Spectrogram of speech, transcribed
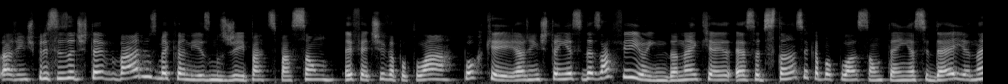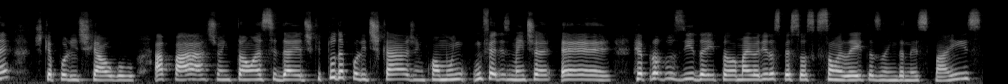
A gente precisa de ter vários mecanismos de participação efetiva popular, porque a gente tem esse desafio ainda, né, que é essa distância que a população tem, essa ideia, né, de que a política é algo à parte, ou então essa ideia de que tudo é politicagem, como infelizmente é, é reproduzida aí pela maioria das pessoas que são eleitas ainda nesse país.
